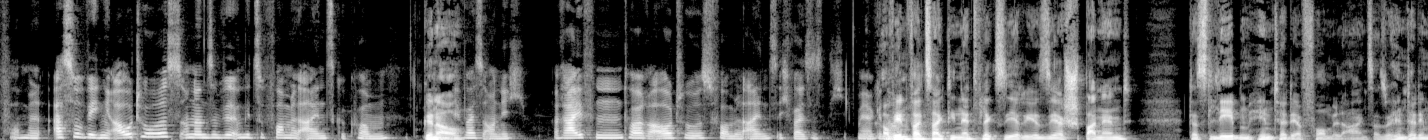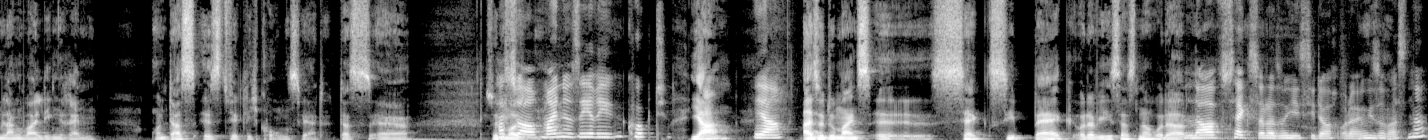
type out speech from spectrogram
Formel. Achso, wegen Autos. Und dann sind wir irgendwie zu Formel 1 gekommen. Genau. Ich weiß auch nicht. Reifen, teure Autos, Formel 1, ich weiß es nicht mehr genau. Auf jeden Fall zeigt die Netflix-Serie sehr spannend das Leben hinter der Formel 1, also hinter dem langweiligen Rennen. Und das ist wirklich guckenswert. Das, äh, so Hast du auch meine Serie geguckt? Ja. Ja. Also du meinst äh, Sexy Bag oder wie hieß das noch? Oder Love, Sex oder so hieß sie doch. Oder irgendwie sowas, ne?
